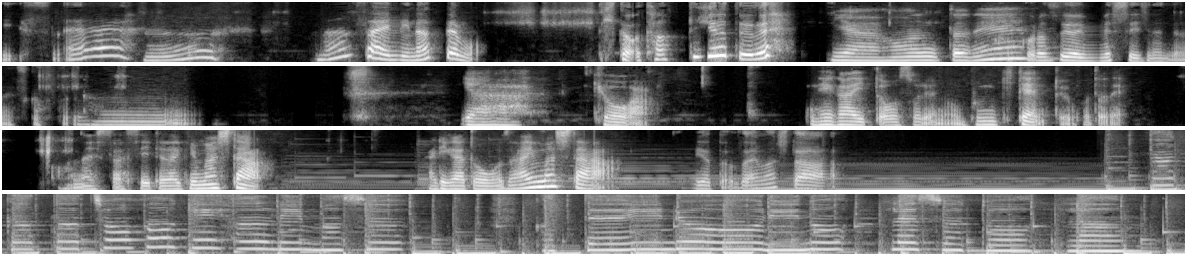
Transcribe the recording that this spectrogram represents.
いいですね。うん。何歳になっても人は変わっていけるというね、いや、ほんとね。心強いメッセージなんじゃないですか、それはうん。いやー、今日は、願いと恐れの分岐点ということで、お話しさせていただきました。ありがとうございました。ありがとうございました。中田町にあります家庭料理のレストラン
